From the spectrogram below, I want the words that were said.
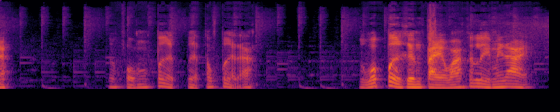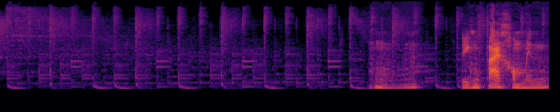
นะเดี๋ยวผมเปิดเปิดต้องเปิดอะ หรือว่าเปิดเกินไปวะก็เลยไม่ได้ลิงก์ใต้คอมเมนต์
